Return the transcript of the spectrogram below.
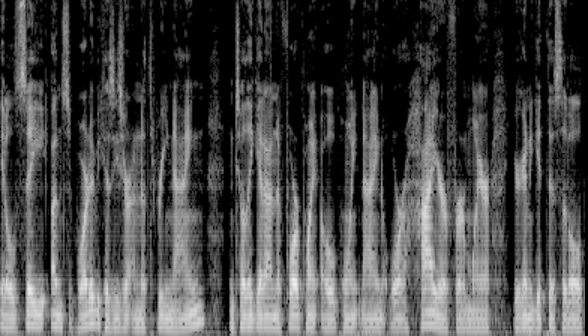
it'll say unsupported because these are on the 3.9 until they get on to 4.0.9 or higher firmware you're going to get this little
